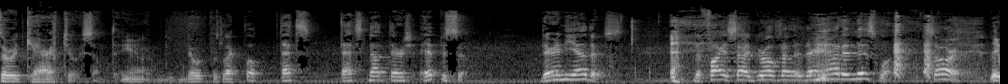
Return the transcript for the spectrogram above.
third character or something." Yeah. And the note was like, "Well, that's that's not their episode. They're in the others. the Fireside Girls are they're not in this one. Sorry, They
